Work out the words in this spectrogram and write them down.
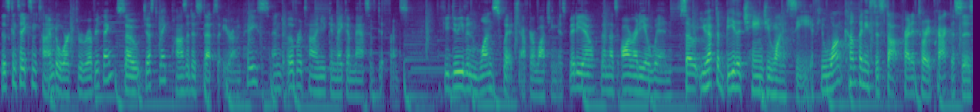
This can take some time to work through everything, so just make positive steps at your own pace, and over time you can make a massive difference. You do even one switch after watching this video, then that's already a win. So you have to be the change you want to see. If you want companies to stop predatory practices,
